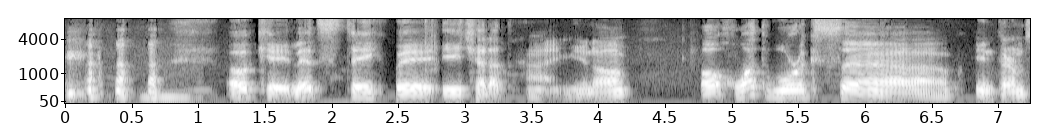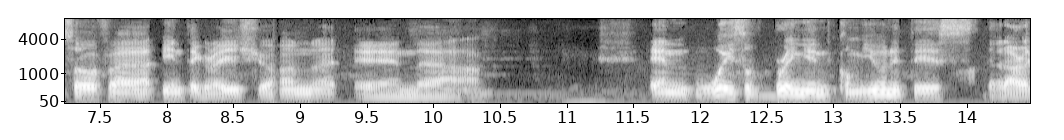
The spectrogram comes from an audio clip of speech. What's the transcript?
okay, let's take each at a time. You know, what works uh, in terms of uh, integration and uh, and ways of bringing communities that are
